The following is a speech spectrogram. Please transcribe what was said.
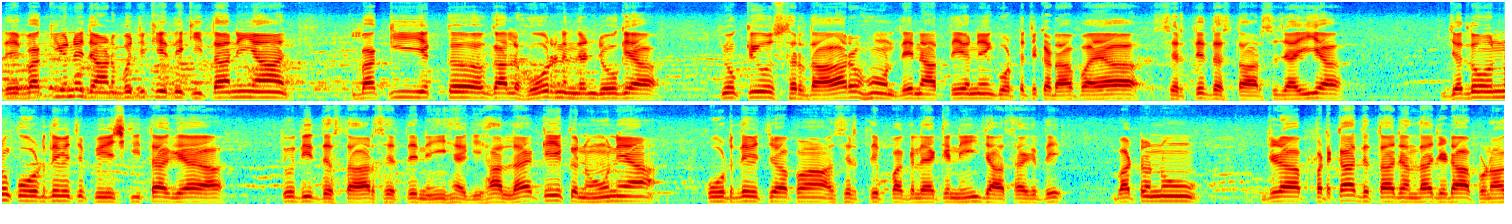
ਤੇ ਬਾਕੀ ਉਹਨੇ ਜਾਣਬੁੱਝ ਕੇ ਤੇ ਕੀਤਾ ਨਹੀਂ ਆ। ਬਾਕੀ ਇੱਕ ਗੱਲ ਹੋਰ ਨਿੰਦਣਯੋਗ ਆ ਕਿਉਂਕਿ ਉਹ ਸਰਦਾਰ ਹੋਣ ਦੇ ਨਾਤੇ ਉਹਨੇ ਗੁੱਟ 'ਚ ਕੜਾ ਪਾਇਆ ਸਿਰ ਤੇ ਦਸਤਾਰ ਸਜਾਈ ਆ। ਜਦੋਂ ਉਹਨੂੰ ਕੋਰਟ ਦੇ ਵਿੱਚ ਪੇਸ਼ ਕੀਤਾ ਗਿਆ ਆ ਤੇ ਉਹਦੀ ਦਸਤਾਰ ਸਿਰ ਤੇ ਨਹੀਂ ਹੈਗੀ। ਹਾਲਾਂਕਿ ਇਹ ਕਾਨੂੰਨ ਆ, ਕੋਰਟ ਦੇ ਵਿੱਚ ਆਪਾਂ ਸਿਰ ਤੇ ਪੱਗ ਲੈ ਕੇ ਨਹੀਂ ਜਾ ਸਕਦੇ ਬਟ ਉਹਨੂੰ ਜਿਹੜਾ ਪਟਕਾ ਦਿੱਤਾ ਜਾਂਦਾ, ਜਿਹੜਾ ਆਪਣਾ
